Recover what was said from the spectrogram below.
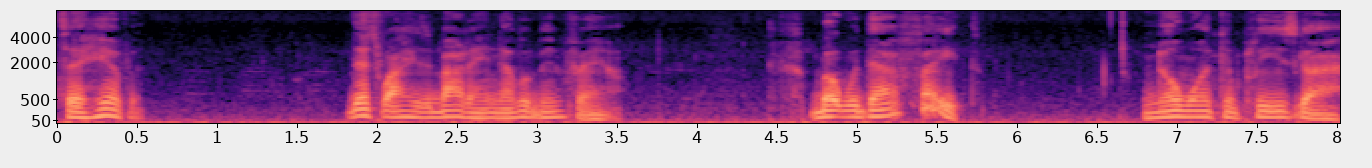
to heaven. That's why his body ain't never been found. But without faith, no one can please God.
